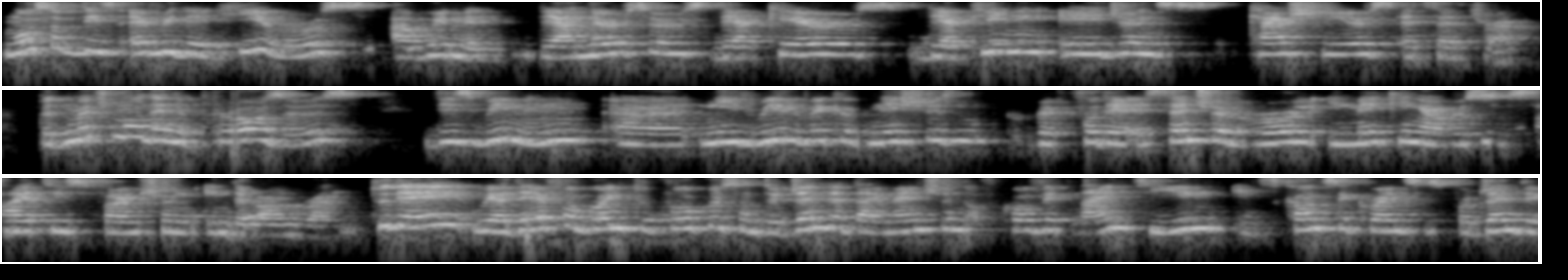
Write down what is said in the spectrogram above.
Most of these everyday heroes are women. They are nurses, they are carers, they are cleaning agents, cashiers, etc. But much more than applauses, these women uh, need real recognition for their essential role in making our societies function in the long run. Today, we are therefore going to focus on the gender dimension of COVID 19, its consequences for gender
